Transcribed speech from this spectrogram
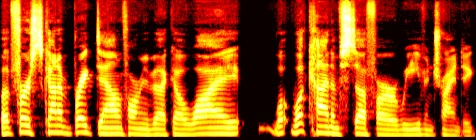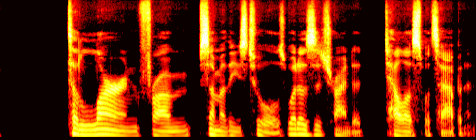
But first, kind of break down for me, Becca, why, what, what kind of stuff are we even trying to to learn from some of these tools? What is it trying to tell us what's happening?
